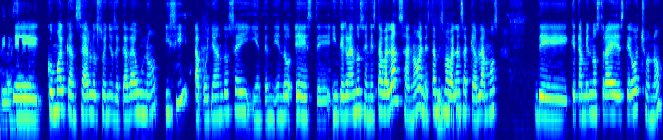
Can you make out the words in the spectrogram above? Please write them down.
de cómo alcanzar los sueños de cada uno y sí, apoyándose y, entendiendo, este, integrándose en esta balanza, ¿no? En esta misma balanza que hablamos de que también nos trae este ocho, ¿no?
